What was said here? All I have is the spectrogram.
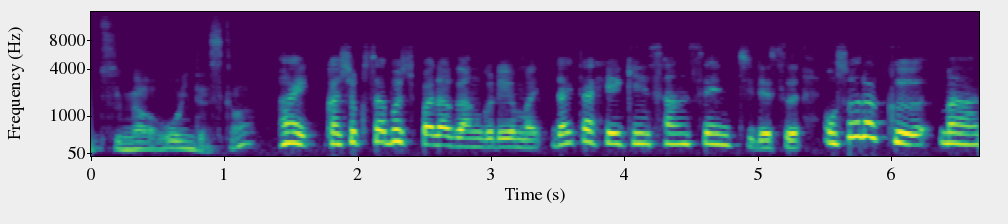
術が多いんですか？はい、褐色細胞腫パラガングリオマ、だいたい平均3センチです。おそらく、まあ、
